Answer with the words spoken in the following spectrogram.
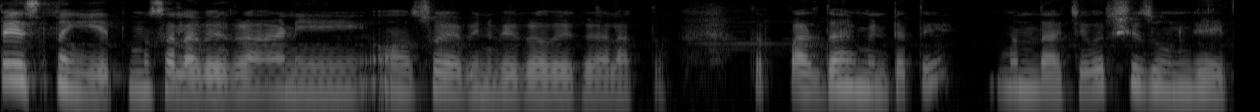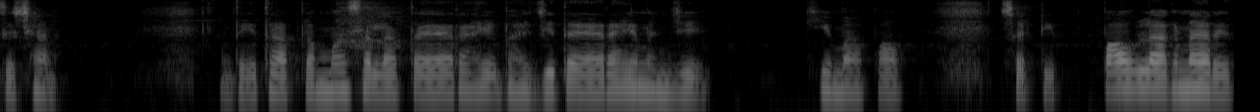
टेस्ट नाही येत मसाला वेगळा आणि सोयाबीन वेगळं वेगळं लागतं. तर पाच दहा मिनटं ते मंद आचेवर शिजवून घ्यायचं छान. आता इथं आपला मसाला तयार आहे भाजी तयार आहे म्हणजे किमा पावसाठी. पाव लागणार आहेत.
